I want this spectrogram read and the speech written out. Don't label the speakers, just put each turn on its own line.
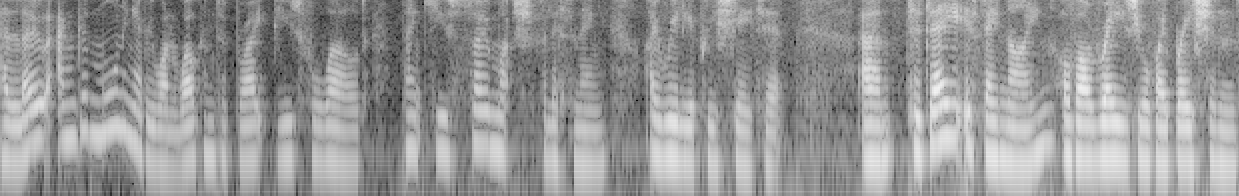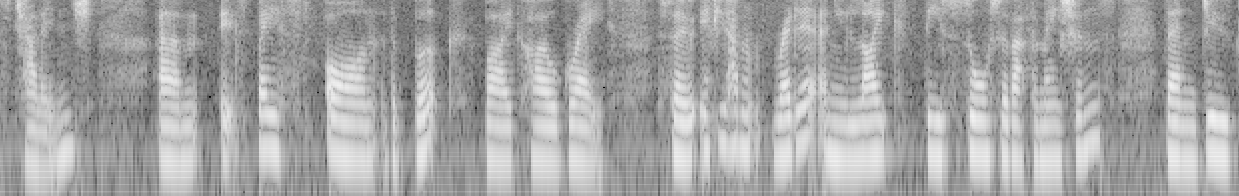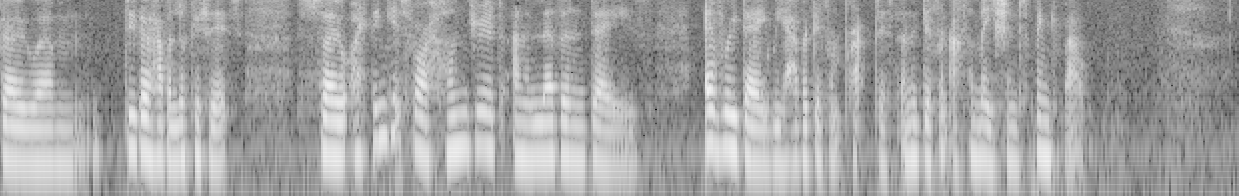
Hello and good morning, everyone. Welcome to Bright, Beautiful World. Thank you so much for listening. I really appreciate it. Um, today is day nine of our Raise Your Vibrations challenge. Um, it's based on the book by Kyle Gray. So if you haven't read it and you like these sort of affirmations, then do go um, do go have a look at it. So I think it's for 111 days. Every day we have a different practice and a different affirmation to think about.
